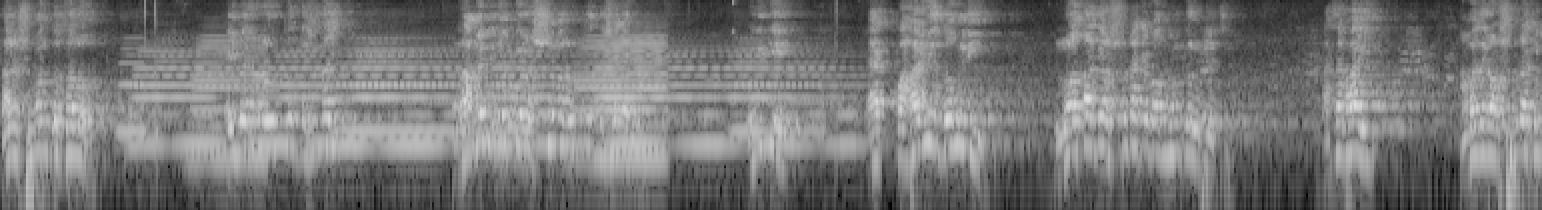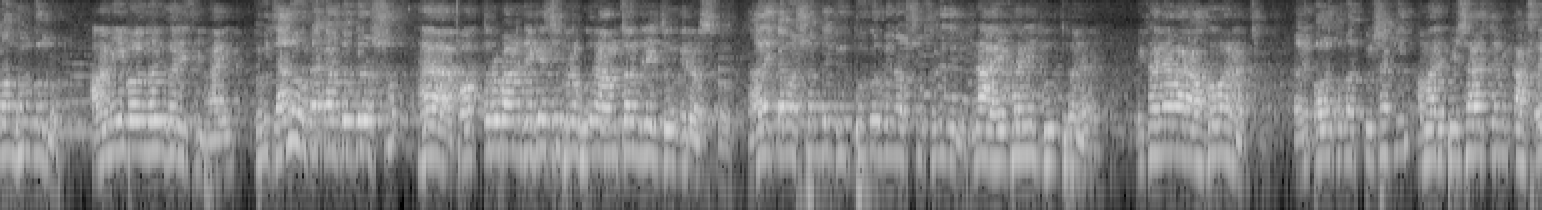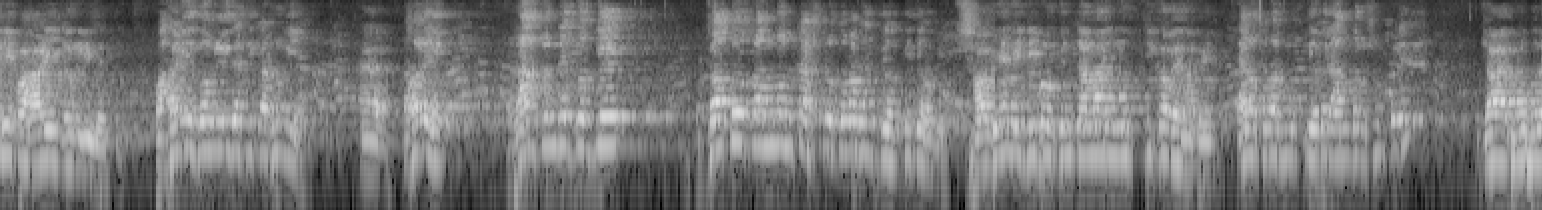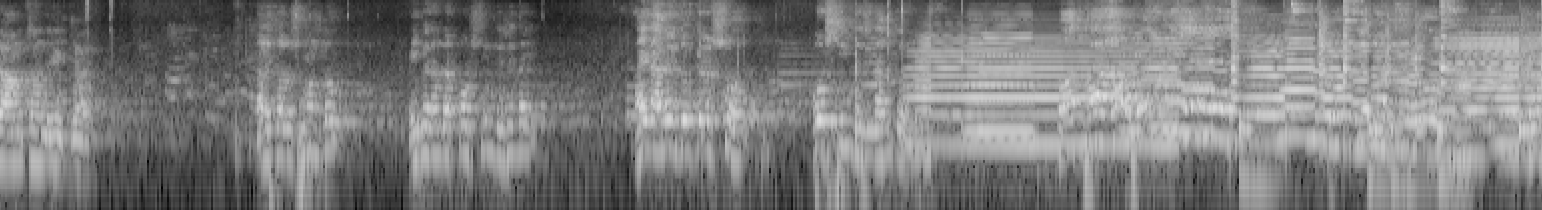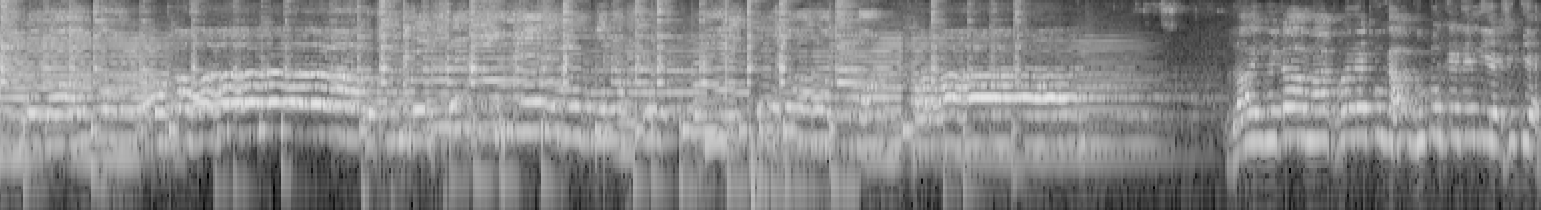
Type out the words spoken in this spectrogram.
তাহলে সুমন্ত, চলো। এইবার আমরা উত্তর দেশে যাই। রামের যজ্ঞের অশ্ববার উত্তর দেশে যাব। ওদিকে এক পাহাড়ি জঙ্গলি লতা দিয়ে অশ্বটাকে বন্ধন করে ফেলেছে। আচ্ছা ভাই, আমাদের অশ্বটাকে বন্ধন করল? আমি বন্ধন করেছি ভাই। তুমি জানো ওটা কার যজ্ঞের অশ্ব হ্যাঁ পত্রবার দেখেছি প্রভু রামচন্দ্রের যজ্ঞের অস্ত্র তাহলে কি আমার সঙ্গে যুদ্ধ করবে না ছেড়ে দেবে? না এখানে যুদ্ধ নাই। এখানে আমার আহ্বান আছে। তাহলে বলো তোমার পেশা কি? আমার পেশা হচ্ছে আমি কাঠরি পাহাড়ি জঙ্গলি জাতি। পাহাড়ি জঙ্গলি জাতি কাঠুরিয়া? হ্যাঁ। তাহলে রামচন্দ্রের যজ্ঞে যত চন্দন কাষ্ঠ তোমাকে দিতে- দিতে হবে। সবে আমি দিব কিন্তু আমার মুক্তি কবে হবে? কেন তোমার মুক্তি হবে রাম দর্শন করে? জয় প্রভু রামচন্দ্রের জয়। তাহলে চলো সুমন্ত এইবার আমরা পশ্চিম দেশে যাই। তাই রামের যজ্ঞের পশ্চিম দেশে ধাবিত হবে কথা যাই বেটা মাঠ মানে একটু ঘাস দুটো কেটে নিয়ে এসে গিয়ে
